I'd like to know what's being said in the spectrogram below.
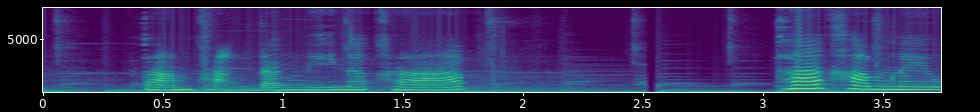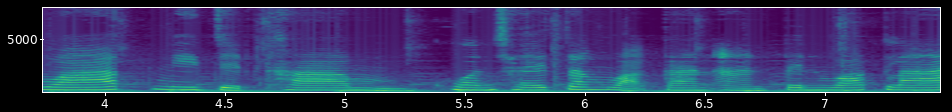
ำ ตามผังดังนี้นะครับ ถ้าคำในวรรคมี 7 คำ ควรใช้จังหวะการอ่านเป็นวรรคละ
